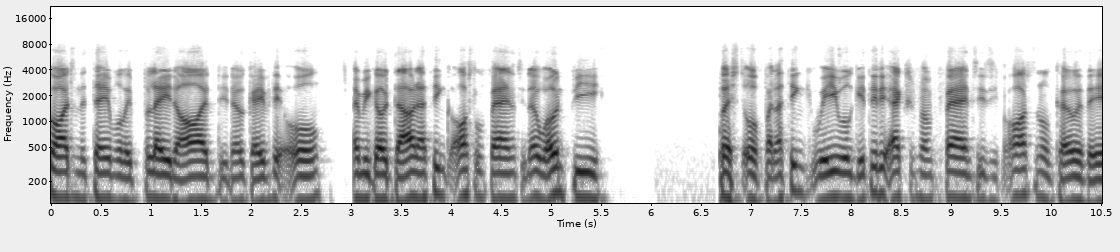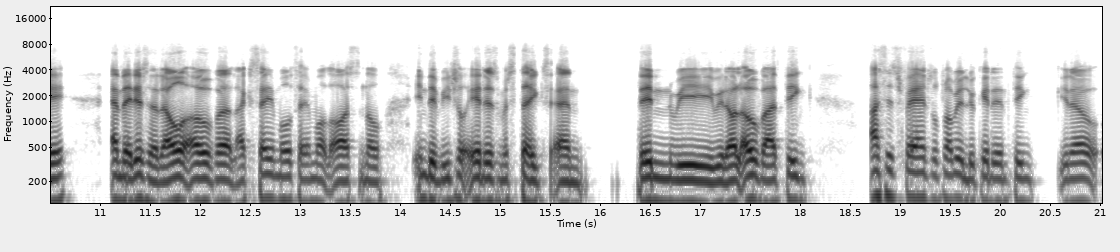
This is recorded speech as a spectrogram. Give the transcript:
cards on the table, they played hard, you know, gave their all, and we go down. I think Arsenal fans, you know, won't be pissed off, but I think we will get the reaction from fans is if Arsenal go there and they just roll over like same old same old Arsenal individual errors, mistakes, and then we we roll over. I think us as fans will probably look at it and think, you know,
